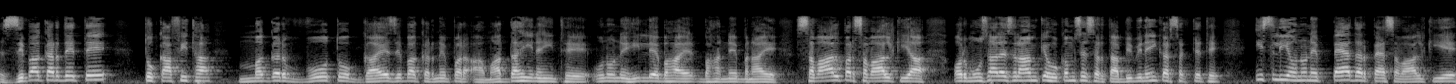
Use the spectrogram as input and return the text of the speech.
ذبح کر دیتے تو کافی تھا۔ مگر وہ تو گائے ذبح کرنے پر آمادہ ہی نہیں تھے۔ انہوں نے ہیلے بہانے بنائے، سوال پر سوال کیا اور موسا علیہ السلام کے حکم سے سرتابی بھی نہیں کر سکتے تھے۔ اس لیے انہوں نے پے در پے سوال کیے،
